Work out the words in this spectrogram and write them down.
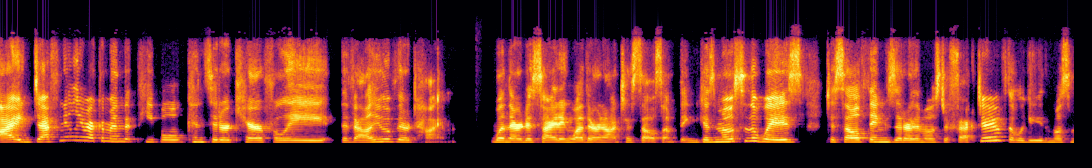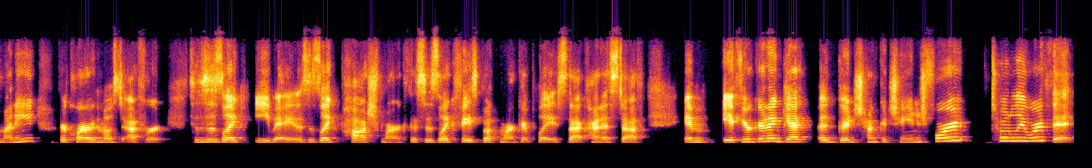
I definitely recommend that people consider carefully the value of their time when they're deciding whether or not to sell something because most of the ways to sell things that are the most effective that will give you the most money require the most effort. So this is like ebay this is like poshmark this is like facebook marketplace that kind of stuff. And if you're going to get a good chunk of change for it totally worth it.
